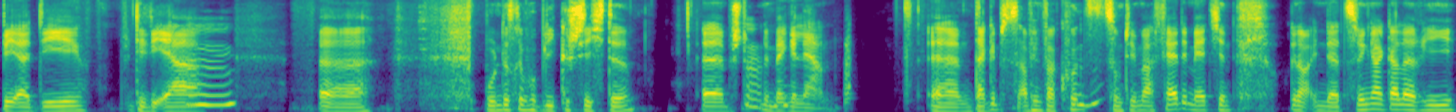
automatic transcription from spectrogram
BRD, DDR, mhm. Äh, Bundesrepublik-Geschichte, äh, bestimmt mhm. eine Menge lernen. Ähm, da gibt es auf jeden Fall Kunst mhm. zum Thema Pferdemädchen. Genau, in der Zwinger Galerie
